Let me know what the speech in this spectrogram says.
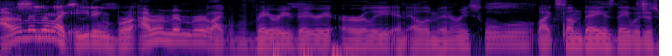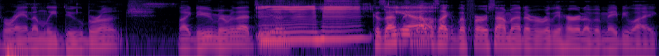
I remember like eating brunch. I remember like very, very early in elementary school. Like some days they would just randomly do brunch. Like, do you remember that, Tia? mm-hmm. Because I think that was like the first time I'd ever really heard of it. Maybe like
